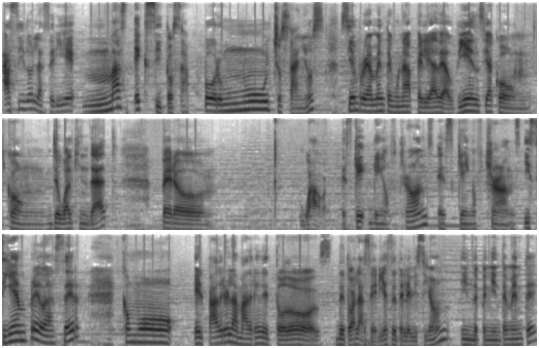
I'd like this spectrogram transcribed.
Ha sido la serie más exitosa por muchos años, siempre obviamente en una pelea de audiencia con, con The Walking Dead, pero wow, es que Game of Thrones es Game of Thrones y siempre va a ser como el padre o la madre de todos, de todas las series de televisión, independientemente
